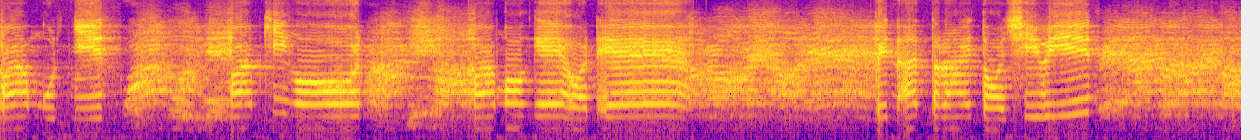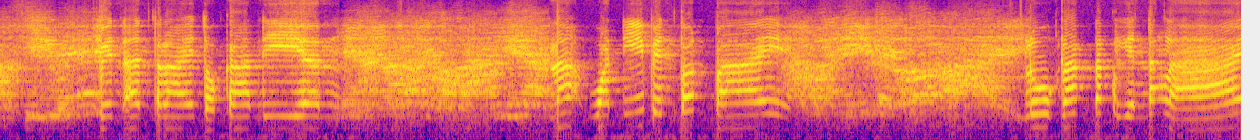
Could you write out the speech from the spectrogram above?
ความหงุดหงิด ความขี้งอนความงอแงอ่อนแอ เป็นอันตรายต่อชีวิต เป็นอันตรายต่อการเรียน ณ วันนี้เป็นต้นไป ลูกรักนักเรียนทั้งหลาย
